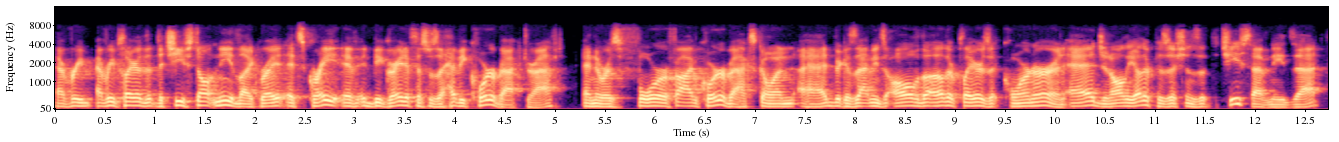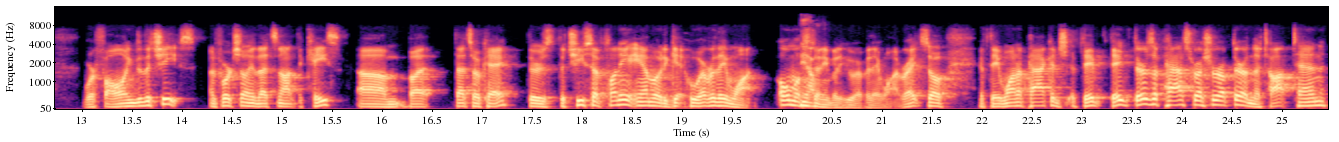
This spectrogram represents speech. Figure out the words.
every every player that the Chiefs don't need, like right, it's great. If, it'd be great if this was a heavy quarterback draft and there was four or five quarterbacks going ahead because that means all of the other players at corner and edge and all the other positions that the Chiefs have needs at we're falling to the Chiefs. Unfortunately, that's not the case, um, but that's okay. There's the Chiefs have plenty of ammo to get whoever they want almost yeah. anybody, whoever they want, right? So if they want to package, if they, they there's a pass rusher up there in the top ten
